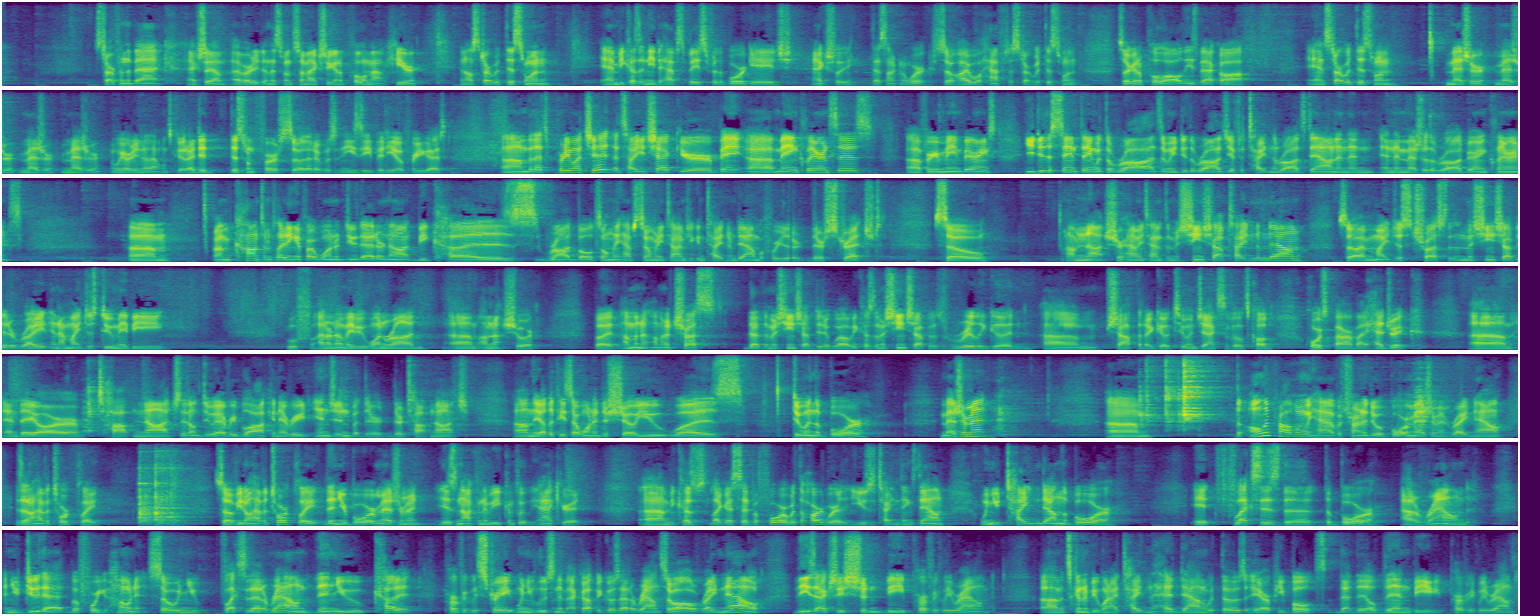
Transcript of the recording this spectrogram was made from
start from the back. Actually, I've already done this one, so I'm actually gonna pull them out here. And I'll start with this one. And because I need to have space for the bore gauge, actually, that's not gonna work. So I will have to start with this one. So I gotta pull all these back off and start with this one, measure, measure, measure, measure. And we already know that one's good. I did this one first so that it was an easy video for you guys. Um, but that's pretty much it. That's how you check your uh, main clearances uh, for your main bearings. You do the same thing with the rods, and when you do the rods, you have to tighten the rods down and then, and then measure the rod bearing clearance. Um, I'm contemplating if I want to do that or not because rod bolts only have so many times you can tighten them down before they're, they're stretched. So I'm not sure how many times the machine shop tightened them down. So I might just trust that the machine shop did it right and I might just do maybe, oof, I don't know, maybe one rod. Um, I'm not sure. But I'm gonna, I'm gonna trust that the machine shop did it well because the machine shop is really good um, shop that I go to in Jacksonville. It's called Horsepower by Hedrick. Um, and they are top notch. They don't do every block and every engine, but they're, they're top notch. Um, the other piece I wanted to show you was doing the bore measurement. Um, the only problem we have with trying to do a bore measurement right now is I don't have a torque plate. So if you don't have a torque plate, then your bore measurement is not going to be completely accurate. Um, because like I said before, with the hardware that you use to tighten things down, when you tighten down the bore, it flexes the, the bore out of round and you do that before you hone it. So when you flex it out of round, then you cut it perfectly straight. When you loosen it back up, it goes out of round. So all right now, these actually shouldn't be perfectly round. Um, it's gonna be when I tighten the head down with those ARP bolts that they'll then be perfectly round.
